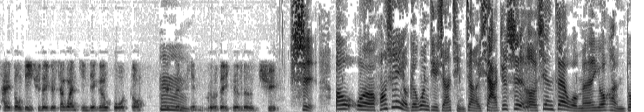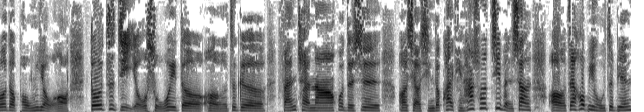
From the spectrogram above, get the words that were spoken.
台东地区的一个相关景点跟活动，嗯，增添旅游的一个乐趣。是，哦，我黄先生有个问题想请教一下，就是呃，现在我们有很多的朋友哦，都自己有所谓的呃这个帆船啊，或者是呃小型的快艇。他说，基本上呃在后壁湖这边，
